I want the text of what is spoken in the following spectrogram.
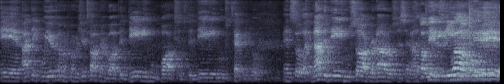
And I think where you're coming from is you're talking about the Danny who boxes, the Danny who's technical. And so like not the Danny who saw Granados and said, I'm Oh, yeah, taking yeah, well, yeah, yeah,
